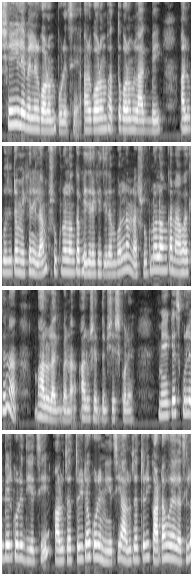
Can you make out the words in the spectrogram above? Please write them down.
সেই লেভেলের গরম পড়েছে। আর গরম ভাত তো গরম লাগবেই। আলু কচুটা মেখে নিলাম। শুকনো লঙ্কা ভেজে রেখেছিলাম। বললাম, না, শুকনো লঙ্কা না ভাজলে না ভালো লাগবে না। আলু সেদ্ধ বিশেষ করে। মেয়েকে স্কুলে বের করে দিয়েছি, আলু চচ্চড়িটাও করে নিয়েছি। আলু চচ্চড়ি কাটা হয়ে গেছিল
